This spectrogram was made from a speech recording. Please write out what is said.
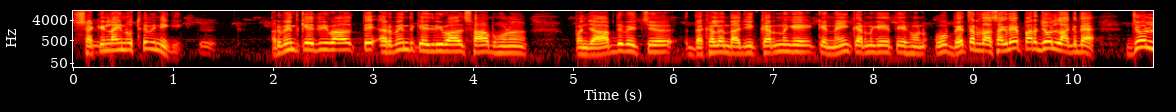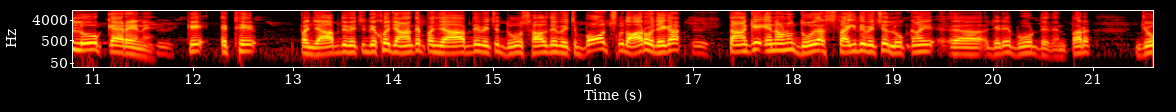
ਸੈਕਿੰਡ ਲਾਈਨ ਉੱਥੇ ਵੀ ਨਹੀਂ ਗਈ। ਅਰਵਿੰਦ ਕੇਜਰੀਵਾਲ ਤੇ ਅਰਵਿੰਦ ਕੇਜਰੀਵਾਲ ਸਾਹਿਬ ਹੁਣ ਪੰਜਾਬ ਦੇ ਵਿੱਚ ਦਖਲਅੰਦਾਜ਼ੀ ਕਰਨਗੇ ਕਿ ਨਹੀਂ ਕਰਨਗੇ ਤੇ ਹੁਣ ਉਹ ਬਿਹਤਰ ਦੱਸ ਸਕਦੇ ਪਰ ਜੋ ਲੱਗਦਾ ਜੋ ਲੋਕ ਕਹਿ ਰਹੇ ਨੇ ਕਿ ਇੱਥੇ ਪੰਜਾਬ ਦੇ ਵਿੱਚ ਦੇਖੋ ਜਾਂ ਤੇ ਪੰਜਾਬ ਦੇ ਵਿੱਚ 2 ਸਾਲ ਦੇ ਵਿੱਚ ਬਹੁਤ ਸੁਧਾਰ ਹੋ ਜਾਏਗਾ ਤਾਂ ਕਿ ਇਹਨਾਂ ਨੂੰ 2027 ਦੇ ਵਿੱਚ ਲੋਕਾਂ ਜਿਹੜੇ ਵੋਟ ਦੇ ਦੇਣ। ਪਰ ਜੋ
